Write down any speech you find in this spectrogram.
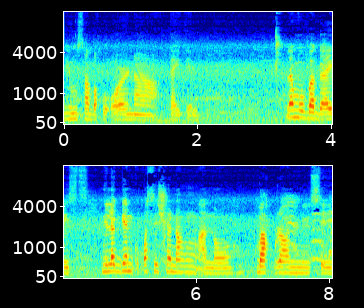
yung sa or na title. Alam mo ba guys, nilagyan ko kasi siya ng ano, background music.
